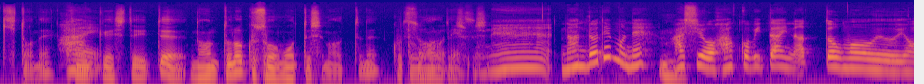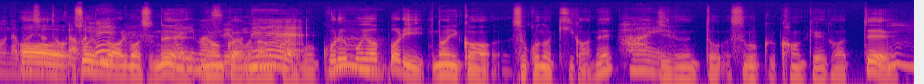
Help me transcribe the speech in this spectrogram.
木とねはい。関係していて、なんとなくそう思ってしまうってねことがあるでしょうし。そうですね。何度でもね、うん。足を運びたいなと思うような場所とかはね。そういうのありますね。ね。何回も何回も。これもやっぱり何かそこの木がね、はい。自分とすごく関係があって、うん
